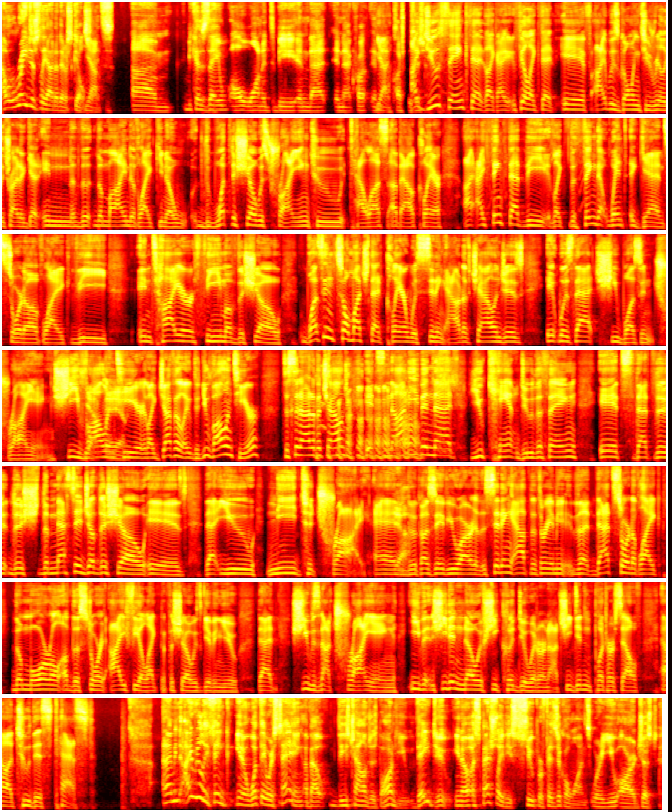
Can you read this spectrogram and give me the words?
outrageously out of their skill Yeah. sets. Um, because they all wanted to be in that in that cru- in Yeah. that clutch position. I do think that, like, I feel like that if I was going to really try to get in the the mind of like, you know, the, what the show is trying to tell us about Claire, I, I think that the like the thing that went against sort of like the entire theme of the show wasn't so much that Claire was sitting out of challenges. It was that she wasn't trying. She yeah, yeah. volunteered. Like Jeff, like, did you volunteer to sit out of the challenge? it's not even that you can't do the thing. It's that the the sh- the message of the show is that you need to try, and Yeah. because if you are sitting out the three, I mean, that that's sort of like the moral of the story. I feel like that the show is giving you that she was not trying, even she didn't know if she could do it or not. She didn't put herself uh, to this test. And I mean, I really think, you know, what they were saying about these challenges bond you, they do, you know, especially these super physical ones where you are just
